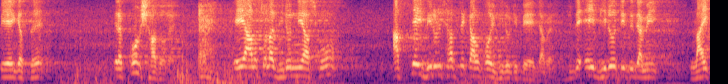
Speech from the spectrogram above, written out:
পেয়ে গেছে এটা কোন সাধনে? এই আলোচনা ভিডিও নিয়ে আসব। আজকে এই ভিডিওটি ছাড়ছে, কালকে ওই ভিডিওটি পেয়ে যাবেন। যদি এই ভিডিওটি যদি আমি লাইক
